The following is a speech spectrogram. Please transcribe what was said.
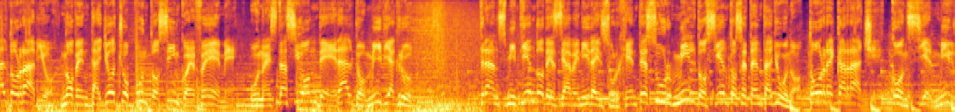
Heraldo Radio 98.5 FM, una estación de Heraldo Media Group. Transmitiendo desde Avenida Insurgente Sur 1271, Torre Carrachi, con 100.000.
